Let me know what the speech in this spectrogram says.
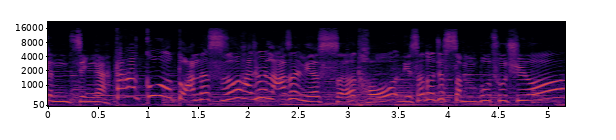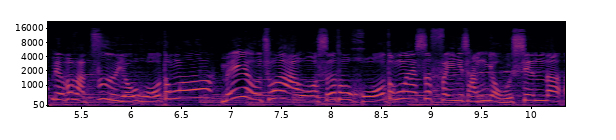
根筋啊。当它过短的时候，它就会拉着你的舌头，你舌头就。伸不出去喽，没有办法自由活动哦，没有错啦，我舌头活动呢是非常有限的，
